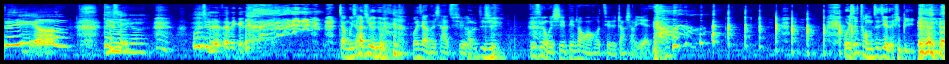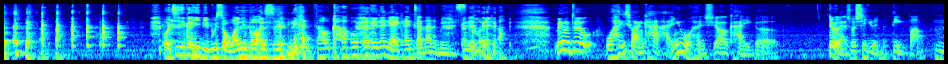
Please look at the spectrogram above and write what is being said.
没有，但是我觉得在那个，讲不下去了，对不对？我讲得下去好，继续。毕竟我是变装皇后界的张小燕。我是同志界的 Hebe。我其实跟 Hebe 不熟，完全不知道他是谁。你很糟糕哎，那你还敢讲他的名字？没有，就我很喜欢看海，因为我很需要看一个对我来说是远的地方，嗯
